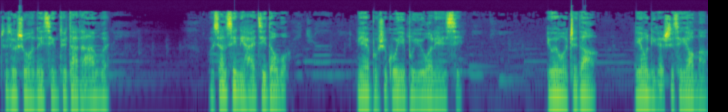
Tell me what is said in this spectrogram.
这就是我内心最大的安慰。我相信你还记得我。你也不是故意不与我联系，因为我知道，你有你的事情要忙。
